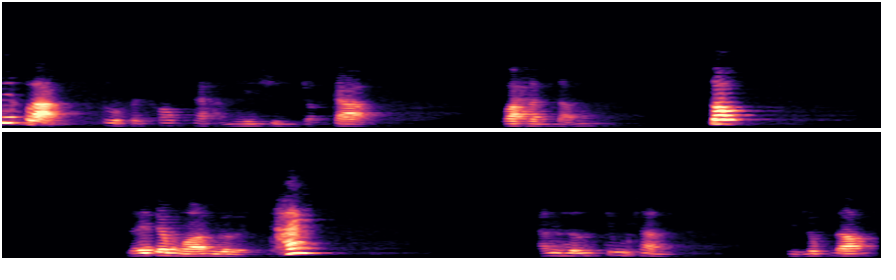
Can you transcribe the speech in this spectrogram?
quyết làm, tôi phải có cái hạnh hy sinh rất cao và hành động tốt để cho mọi người thấy ảnh hưởng chúng sanh, thì lúc đó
